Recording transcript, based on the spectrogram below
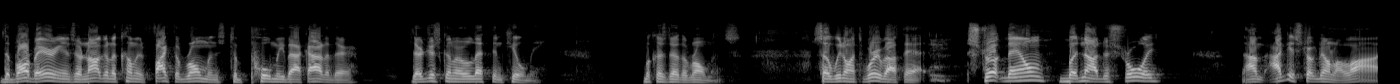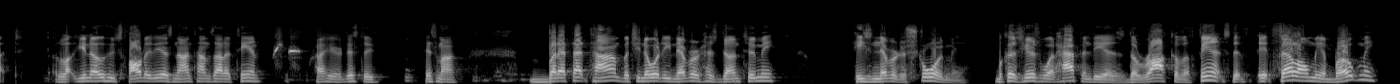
The barbarians are not going to come and fight the Romans to pull me back out of there. They're just going to let them kill me because they're the Romans. So we don't have to worry about that. Struck down, but not destroyed. I'm, I get struck down a lot. A lot. You know whose fault it is nine times out of ten? Right here, this dude. It's mine. But at that time, but you know what he never has done to me? He's never destroyed me. Because here's what happened is the rock of offense that it fell on me and broke me,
